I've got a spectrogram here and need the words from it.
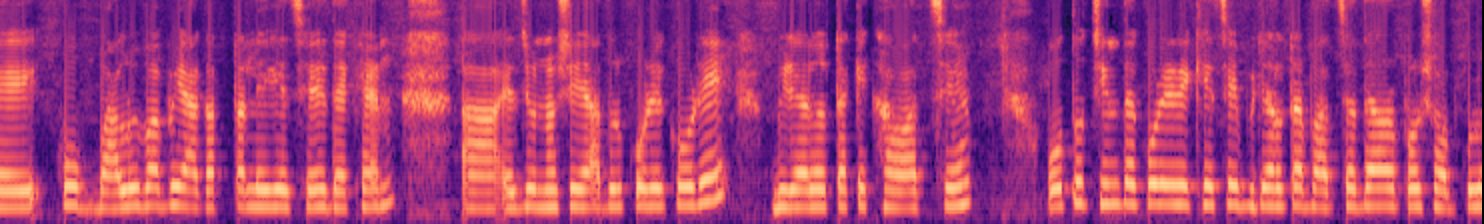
এই খুব ভালোভাবে আঘাতটা লেগেছে, দেখেন। এর জন্য সে আদর করে করে বিড়ালটাকে খাওয়াচ্ছে। ও তো চিন্তা করে রেখেছে, বিড়ালটা বাচ্চা দেওয়ার পর সবগুলো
